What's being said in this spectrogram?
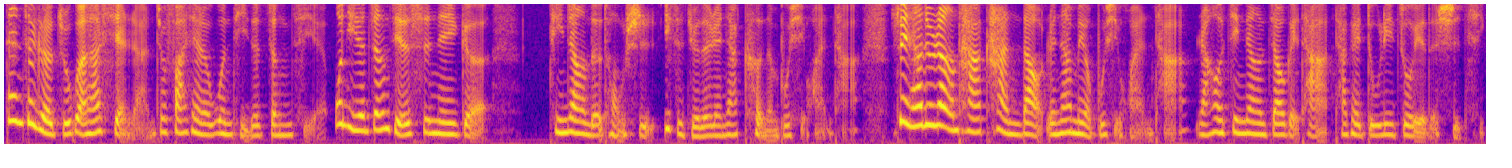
但这个主管他显然就发现了问题的症结，问题的症结是那个。听障的同事一直觉得人家可能不喜欢他，所以他就让他看到人家没有不喜欢他，然后尽量交给他，他可以独立作业的事情。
